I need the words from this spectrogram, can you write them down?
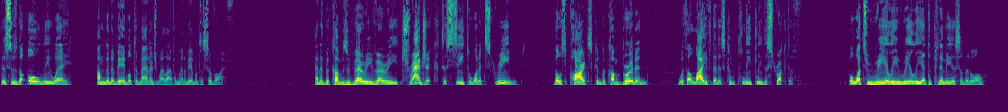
this is the only way I'm going to be able to manage my life. I'm going to be able to survive. And it becomes very, very tragic to see to what extremes those parts can become burdened with a life that is completely destructive. But what's really, really at the pnimius of it all?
